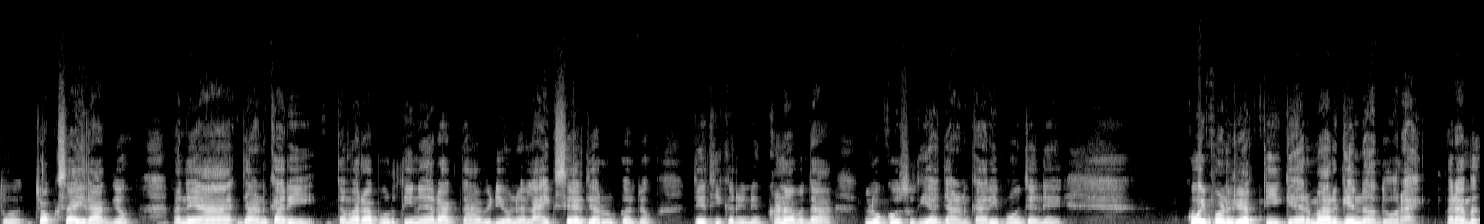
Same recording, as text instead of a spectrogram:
તો ચોકસાઈ રાખજો અને આ જાણકારી તમારા પૂરતી ન રાખતા આ વિડીયોને લાઇક શેર જરૂર કરજો, જેથી કરીને ઘણા બધા લોકો સુધી આ જાણકારી પહોંચે અને કોઈ પણ વ્યક્તિ ગેરમાર્ગે ન દોરાય. બરાબર?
